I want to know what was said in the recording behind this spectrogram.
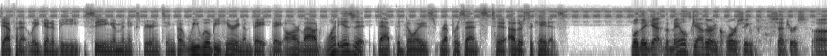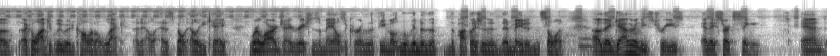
definitely going to be seeing them and experiencing. But we will be hearing them. They they are loud. What is it that the noise represents to other cicadas? Well, they get the males gather in chorusing centers. Uh, ecologically, we would call it a lek, an L, it's spelled L-E-K, where large aggregations of males occur and then the females move into the, the population and then mated and so on. Uh, they gather in these trees and they start singing. And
